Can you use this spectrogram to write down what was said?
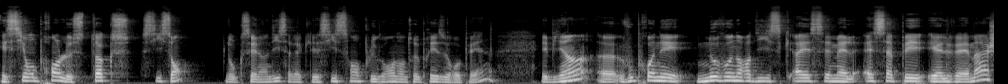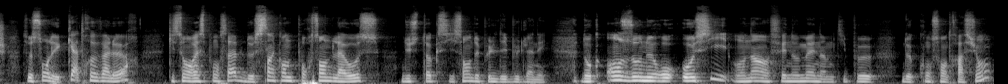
Et si on prend le Stoxx 600, donc c'est l'indice avec les 600 plus grandes entreprises européennes, eh bien, euh, vous prenez Novo Nordisk, ASML, SAP et LVMH, ce sont les quatre valeurs qui sont responsables de 50% de la hausse du stock 600 depuis le début de l'année. Donc en zone euro aussi, on a un phénomène un petit peu de concentration,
